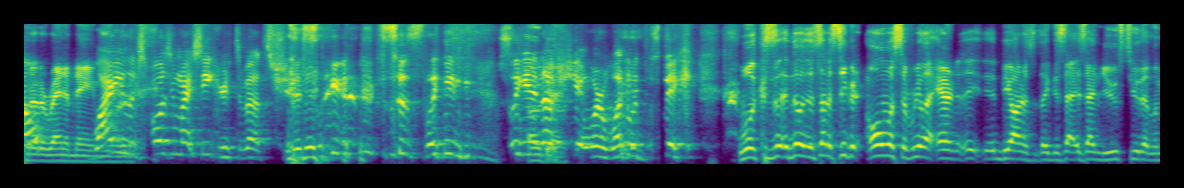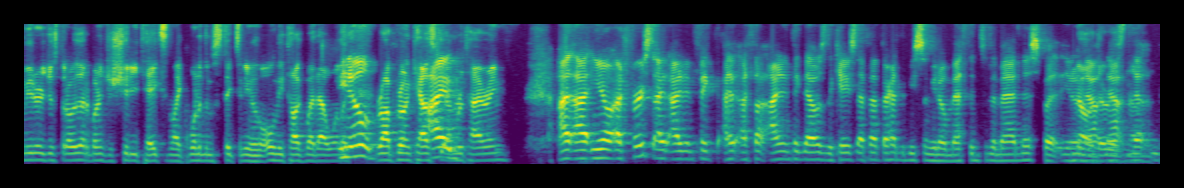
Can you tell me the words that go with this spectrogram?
put out a random name. Why are you exposing my secrets about sh- slinging, slinging, slinging enough shit where one would stick? Well, because no, it's not a secret. All of us have realized. Aaron, uh, uh, be honest. Like, is that is that news to you that Lemire just throws out a bunch of shitty takes and like one of them sticks and he'll only talk about that one? You know, Rob Gronkowski, I- I'm retiring. I, I, you know, at first I, I didn't think I, I thought I didn't think that was the case. I thought there had to be some, you know, method to the madness. But you know, No, now, there now, is now, none.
